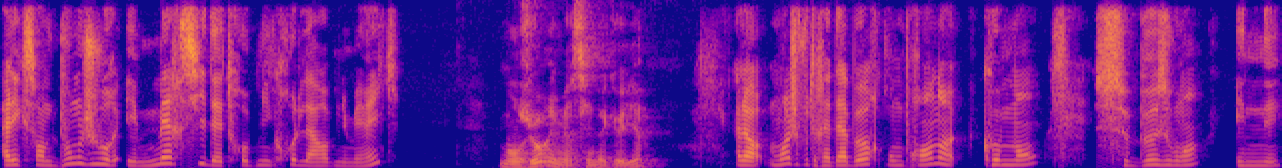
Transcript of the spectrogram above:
Alexandre, bonjour et merci d'être au micro de la robe numérique. Bonjour et merci de m'accueillir. Alors, moi, je voudrais d'abord comprendre comment ce besoin est né.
